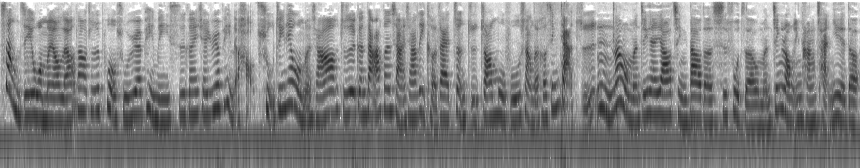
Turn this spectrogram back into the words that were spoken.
上集我们有聊到就是破除约聘迷思跟一些约聘的好处，今天我们想要就是跟大家分享一下立可在正职招募服务上的核心价值。嗯，那我们今天邀请到的是负责我们金融银行产业的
